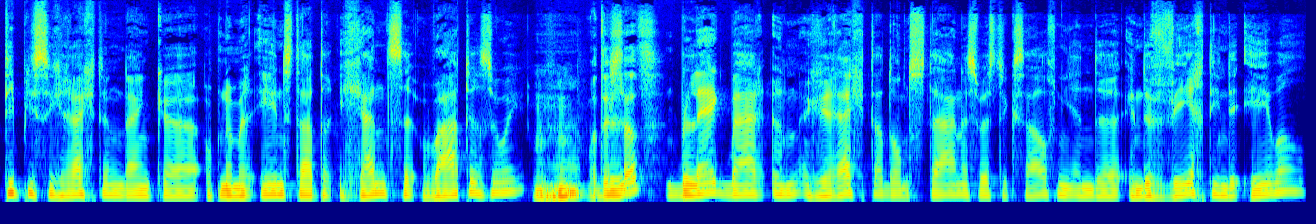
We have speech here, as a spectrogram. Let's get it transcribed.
typische gerechten. Denk, eh, op nummer 1 staat er Gentse waterzooi. Mhm. Wat is dat? Blijkbaar een gerecht dat ontstaan is, wist ik zelf niet, in de, in de 14e eeuw al.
